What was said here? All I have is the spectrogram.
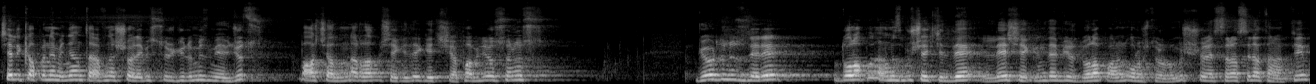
Çelik kapının hemen yan tarafında şöyle bir sürgülümüz mevcut. Bahçe alanına rahat bir şekilde geçiş yapabiliyorsunuz. Gördüğünüz üzere dolap alanımız bu şekilde L şeklinde bir dolap alanı oluşturulmuş. Şöyle sırasıyla tanıtayım.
